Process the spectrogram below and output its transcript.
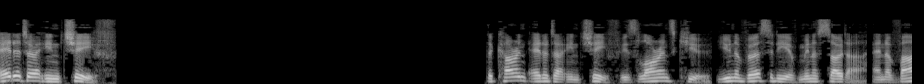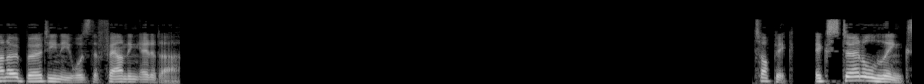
Editor-in-Chief The current editor-in-chief is Lawrence Que. University of Minnesota and Ivano Bertini was the founding editor. External links.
